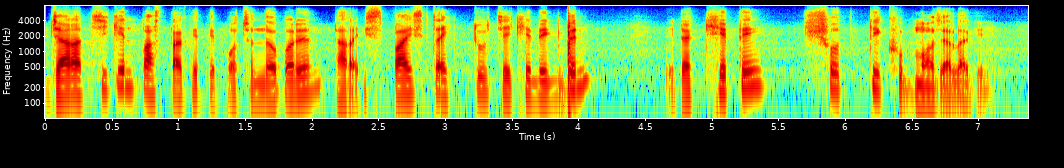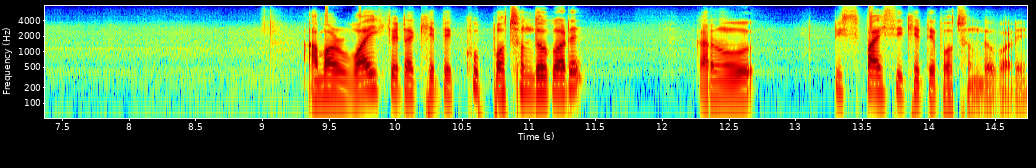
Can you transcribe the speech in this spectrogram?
যারা চিকেন পাস্তা খেতে পছন্দ করেন, তারা স্পাইসটা একটু চেখে দেখবেন। এটা খেতে সত্যি খুব মজা লাগে। আমার ওয়াইফ এটা খেতে খুব পছন্দ করে, কারণ ও স্পাইসি খেতে পছন্দ করে।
